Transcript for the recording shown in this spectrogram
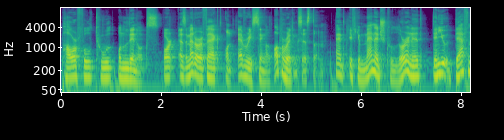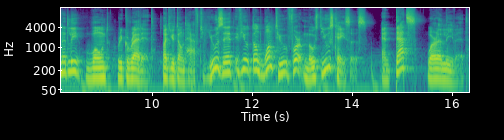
powerful tool on Linux, or as a matter of fact, on every single operating system. And if you manage to learn it, then you definitely won't regret it. But you don't have to use it if you don't want to for most use cases. And that's where I leave it.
